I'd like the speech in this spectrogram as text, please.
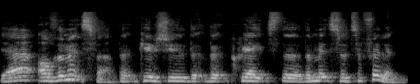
Yeah. Of the mitzvah that gives you, that, that creates the, the mitzvah tefillin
